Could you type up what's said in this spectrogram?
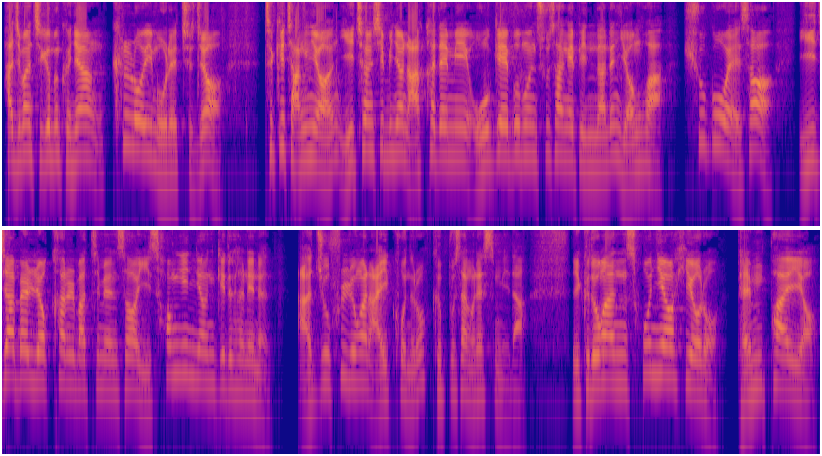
하지만 지금은 그냥 클로이 모레츠죠. 특히 작년 2012년 아카데미 5개 부문 수상에 빛나는 영화 휴고에서 이자벨 역할을 맡으면서 이 성인 연기도 해내는 아주 훌륭한 아이콘으로 급부상을 했습니다. 이 그동안 소녀 히어로, 뱀파이어,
